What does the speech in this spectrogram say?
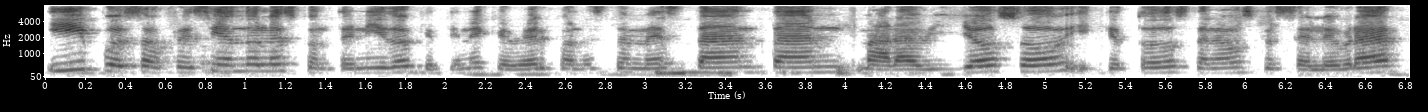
y pues ofreciéndoles contenido que tiene que ver con este mes tan, tan maravilloso y que todos tenemos que celebrar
